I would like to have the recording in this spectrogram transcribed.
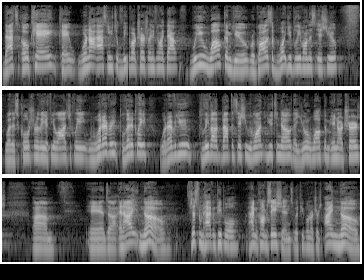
that's okay. Okay. We're not asking you to leave our church or anything like that. We welcome you, regardless of what you believe on this issue, whether it's culturally or theologically, whatever, politically, whatever you believe about this issue. We want you to know that you're welcome in our church. Um, and, uh, and I know, just from having people, having conversations with people in our church, I know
